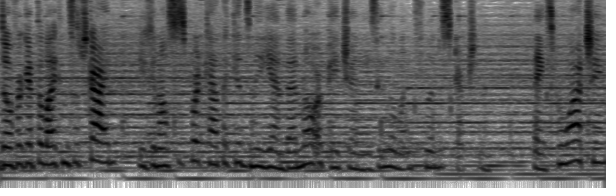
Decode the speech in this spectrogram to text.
Don't forget to like and subscribe. You can also support Catholic Kids Media on Venmo or Patreon using the links in the description. Thanks for watching.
